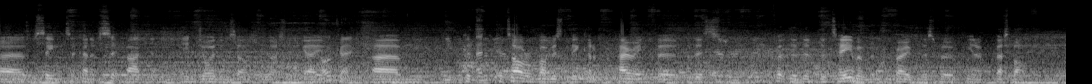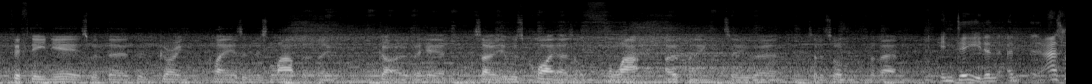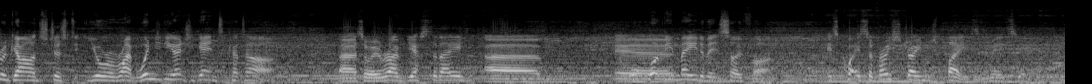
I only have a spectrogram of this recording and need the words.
uh, seemed to kind of sit back and enjoy themselves for the rest of the game. Okay. Um, Qat- Qatar have obviously been kind of preparing for, for this. For the, the, the team have been preparing for this for you know best part of 15 years with the, the growing players in this lab that they've got over here. So it was quite a sort of flat opening to uh, to the tournament for them. Indeed, and, and as regards just your arrival, when did you actually get into Qatar? Uh, so we arrived yesterday. Um, What, what have uh, you made of it so far? it's quite it's a very strange place. I mean, it's,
